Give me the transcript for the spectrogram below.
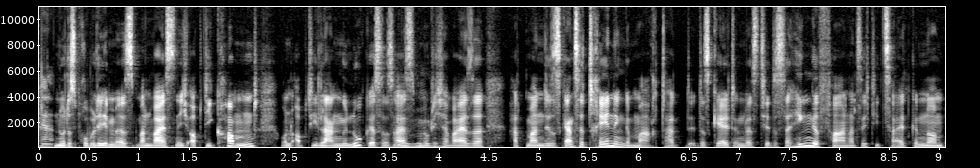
Ja. Nur das Problem ist, man weiß nicht, ob die kommt und ob die lang genug ist. Das heißt, Mhm. möglicherweise hat man dieses ganze Training gemacht, hat das Geld investiert, ist da hingefahren, hat sich die Zeit genommen,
